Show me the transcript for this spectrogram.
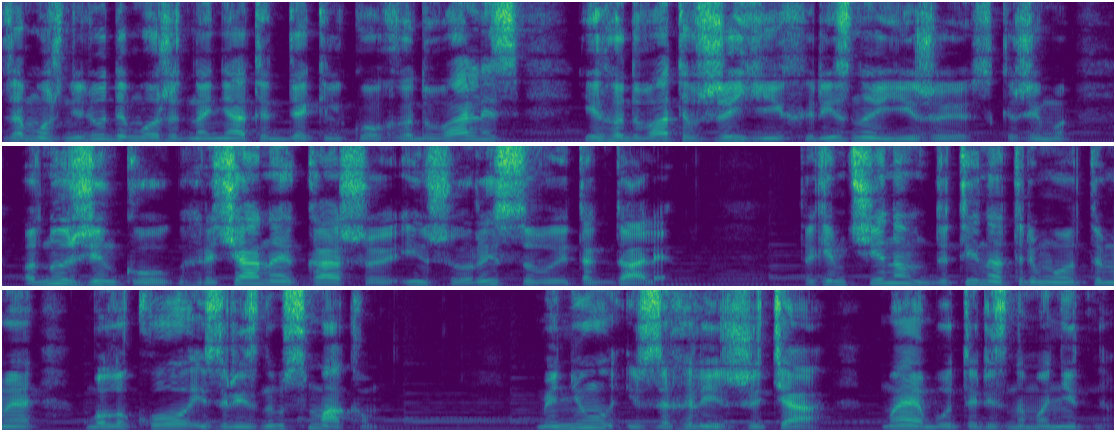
Заможні люди можуть найняти декількох годувальниць і годувати вже їх різною їжею, скажімо, одну жінку гречаною кашею, іншу рисовою і так далі. Таким чином, дитина отримуватиме молоко із різним смаком. Меню і взагалі життя має бути різноманітним.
